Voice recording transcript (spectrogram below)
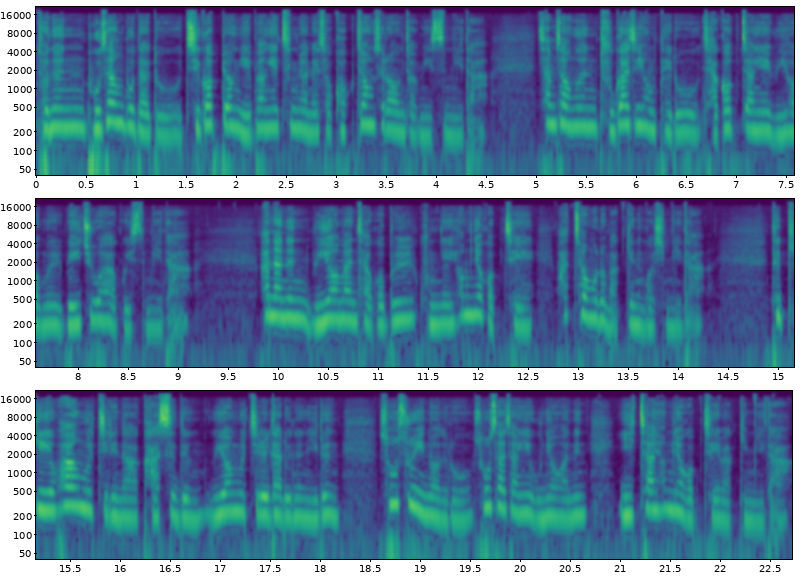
저는 보상보다도 직업병 예방의 측면에서 걱정스러운 점이 있습니다. 삼성은 두 가지 형태로 작업장의 위험을 외주화하고 있습니다. 하나는 위험한 작업을 국내 협력업체 하청으로 맡기는 것입니다. 특히 화학물질이나 가스 등 위험물질을 다루는 일은 소수 인원으로 소사장이 운영하는 2차 협력업체에 맡깁니다.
